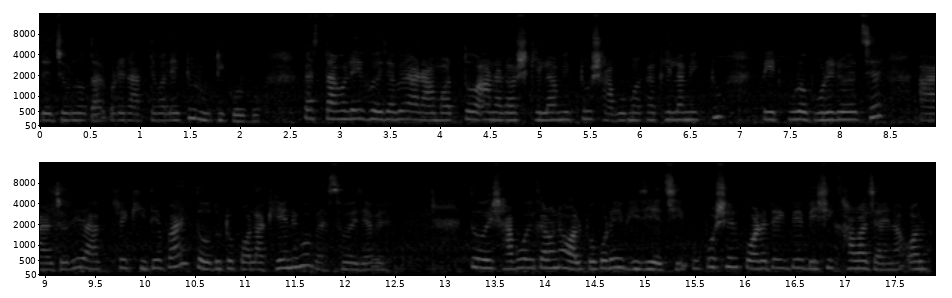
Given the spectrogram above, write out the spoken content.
ওদের জন্য তারপরে রাত্রেবেলা একটু রুটি করব। ব্যাস, তাহলেই হয়ে যাবে। আর আমার তো আনারস খেলাম একটু, সাবু মাখা খেলাম একটু, পেট পুরো ভরে রয়েছে। আর যদি রাত্রে খিদে পাই তো দুটো কলা খেয়ে নেব, ব্যাস, হয়ে যাবে। তো ওই সাবু ওই কারণে অল্প করেই ভিজিয়েছি। উপোসের পরে দেখবে বেশি খাওয়া যায় না। অল্প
